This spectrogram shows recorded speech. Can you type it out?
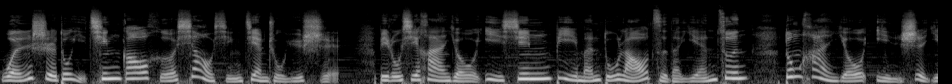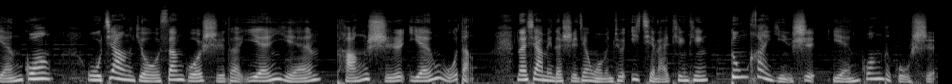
文氏多以清高和孝行建筑于史。比如西汉有一心闭门读老子的严尊，东汉有隐士严光，武将有三国时的严颜、唐时严武等。那下面的时间，我们就一起来听听东汉隐士严光的故事。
